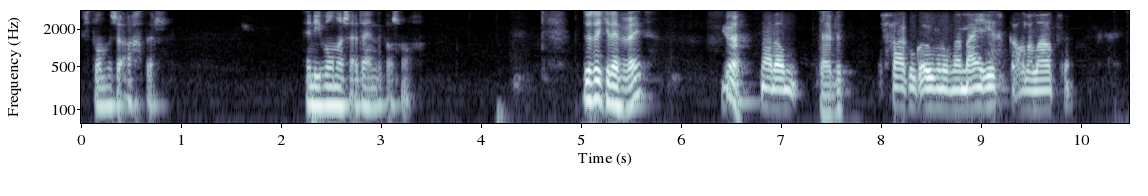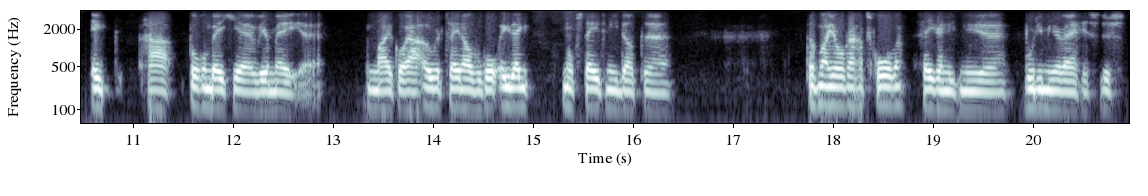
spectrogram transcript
stonden ze achter. En die wonnen ze uiteindelijk alsnog. Dus dat je het even weet. Ja, Nou, dan duidelijk. schakel ik over nog naar mijn risk, de allerlaatste. Ik ga toch een beetje weer mee. eh, Michael, ja, over 2,5 goal. Ik denk nog steeds niet dat, eh dat Mallorca gaat scoren. Zeker niet nu eh Boedimir weg is. Dus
